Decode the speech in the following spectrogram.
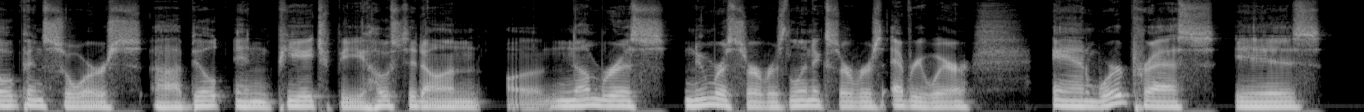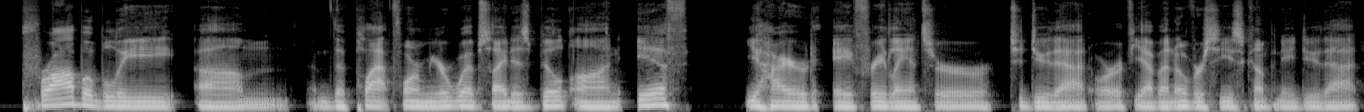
open source uh, built in PHP, hosted on uh, numerous numerous servers, Linux servers everywhere, and WordPress is probably um, the platform your website is built on if you hired a freelancer to do that or if you have an overseas company do that.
